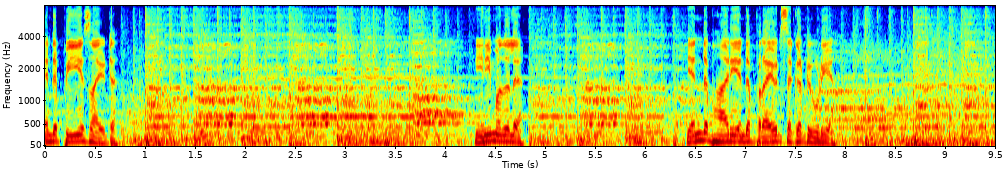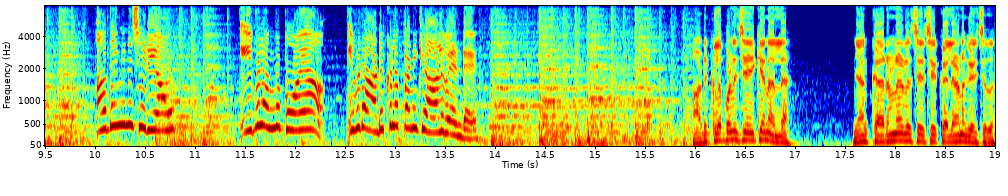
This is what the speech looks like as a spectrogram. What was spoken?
എന്റെ പി എസ് ആയിട്ട്. ഇനി മുതൽ എന്റെ ഭാര്യ എന്റെ പ്രൈവറ്റ് സെക്രട്ടറി കൂടിയാണ് അതെങ്ങനെ ശരിയാവും? ഇവളങ്ങ് പോയാ ഇവിടെ അടുക്കള പണിക്ക് ആൾ വേണ്ടേ? അടുക്കള പണി ചെയ്യിക്കാനല്ല. ഞാൻ കരുണയുടെ ചേച്ചി കല്യാണം കഴിച്ചത്.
